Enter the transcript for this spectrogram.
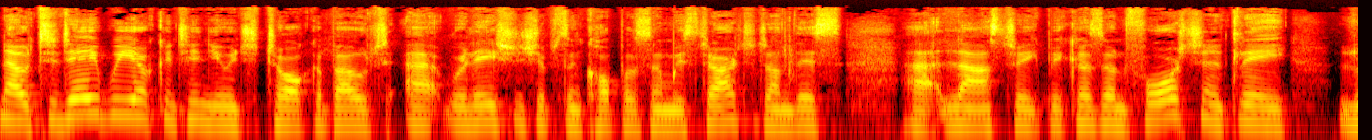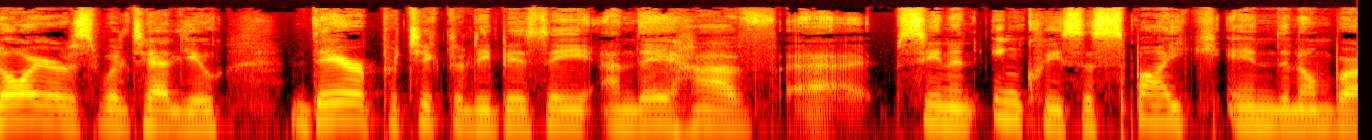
Now, today we are continuing to talk about uh, relationships and couples, and we started on this uh, last week because unfortunately, lawyers will tell you they're particularly busy and they have uh, seen an increase, a spike in the number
